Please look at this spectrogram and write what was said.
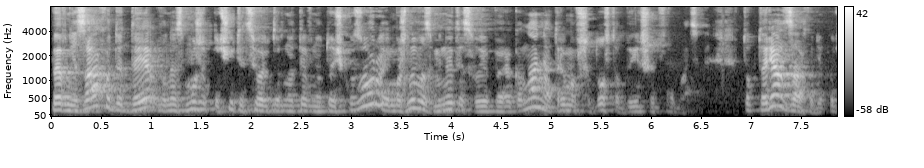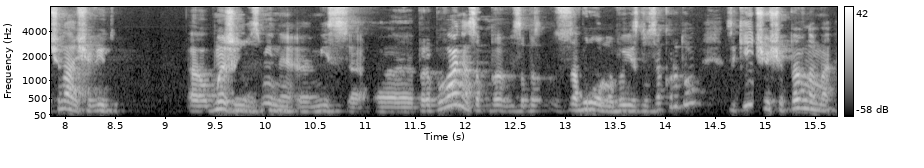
Певні заходи, де вони зможуть почути цю альтернативну точку зору і, можливо, змінити свої переконання, отримавши доступ до іншої інформації. Тобто ряд заходів, починаючи від е, обмеження зміни е, місця е, перебування, заб- заб- заборони виїзду за кордон, закінчуючи певними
